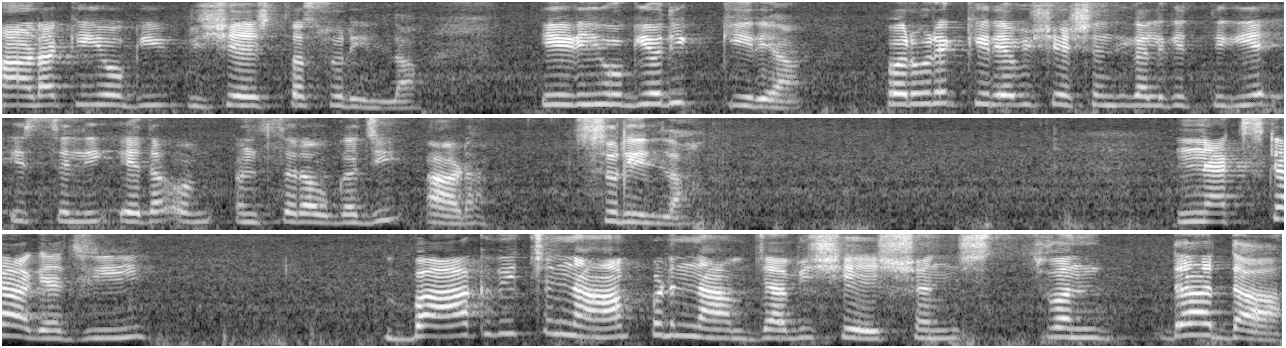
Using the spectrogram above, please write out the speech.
ਆੜਾ ਕੀ ਹੋਗੀ ਵਿਸ਼ੇਸ਼ਤਾ ਸੁਰੀਲਾ। ਈੜੀ ਹੋਗੀ ਉਹਦੀ ਕਿਰਿਆ ਪਰ ਉਰੇ ਕਿਰਿਆ ਵਿਸ਼ੇਸ਼ਣ ਦੀ ਗੱਲ ਕੀਤੀ ਗਈ ਹੈ, ਇਸ ਲਈ ਇਹਦਾ ਆਨਸਰ ਆਊਗਾ ਜੀ, ਆੜਾ, ਸੁਰੀਲਾ। ਨੈਕਸਟ ਆ ਗਿਆ ਜੀ ਵਾਕ ਵਿੱਚ ਨਾਮ ਪੜਨਾਮ ਜਾਂ ਵਿਸ਼ੇਸ਼ਣ ਸੰਬੰਧਾਂ ਦਾ,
